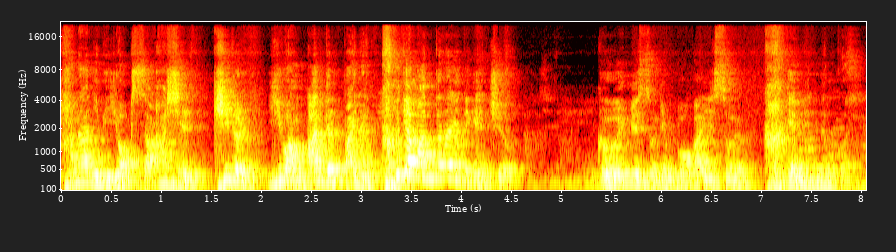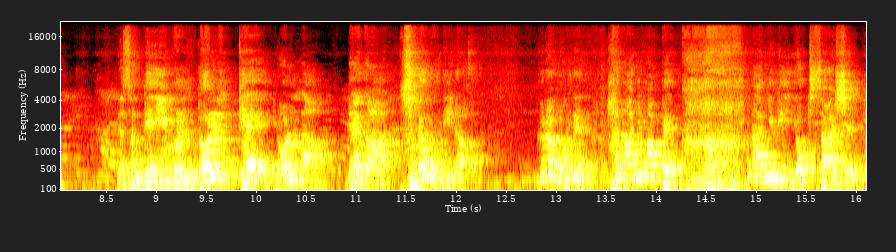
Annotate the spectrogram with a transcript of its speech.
하나님이 역사하실 길을 이왕 만들 바에는 크게 만들어야 되겠죠. 그 의미 속에 뭐가 있어요? 크게 믿는 거예요. 그래서 내 입을 넓게 열라 내가 채우리라. 그러면 우리는 하나님 앞에 큰 하나님이 역사하실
